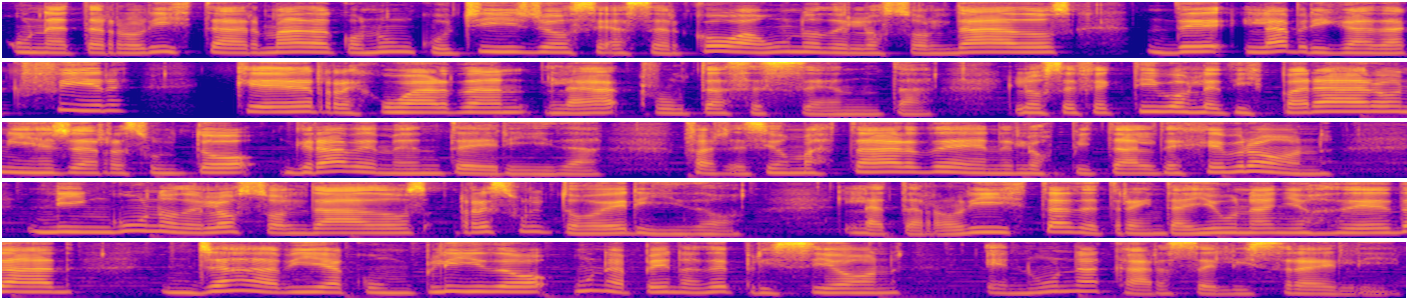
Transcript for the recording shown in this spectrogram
Una terrorista armada con un cuchillo se acercó a uno de los soldados de la brigada Kfir que resguardan la Ruta 60. Los efectivos le dispararon y ella resultó gravemente herida. Falleció más tarde en el hospital de Hebrón. Ninguno de los soldados resultó herido. La terrorista, de 31 años de edad, ya había cumplido una pena de prisión en una cárcel israelí.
